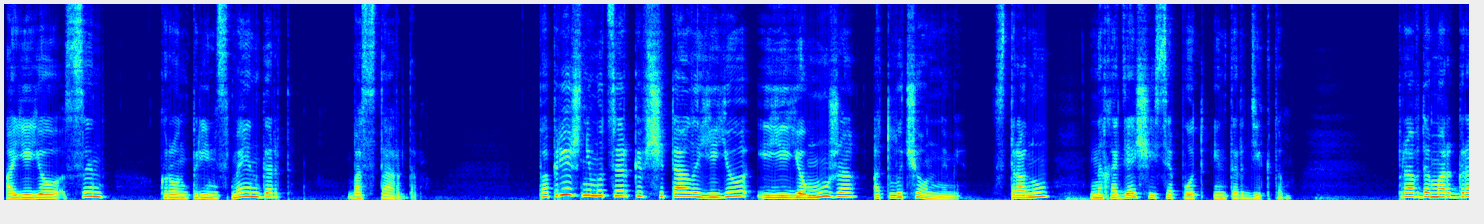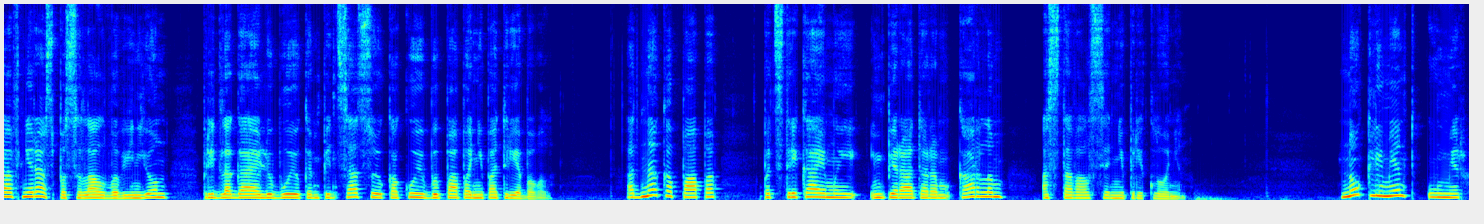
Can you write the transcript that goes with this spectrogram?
а ее сын, кронпринц Мейнгард, бастардом. По-прежнему церковь считала ее и ее мужа отлученными. Страну находящийся под интердиктом. Правда, Маркграф не раз посылал в Авиньон, предлагая любую компенсацию, какую бы папа не потребовал. Однако папа, подстрекаемый императором Карлом, оставался непреклонен. Но Климент умер.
